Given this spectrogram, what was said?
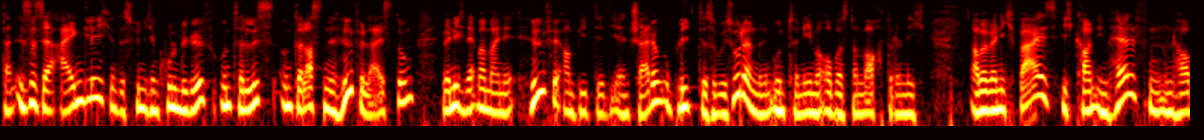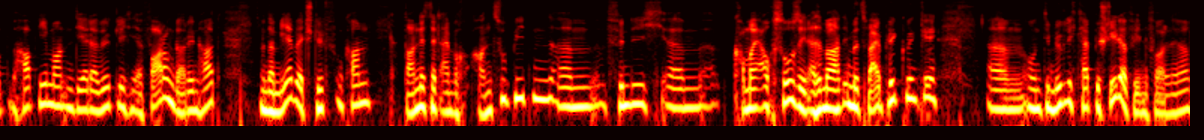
dann ist es ja eigentlich, und das finde ich einen coolen Begriff, unterlassene Hilfeleistung, wenn ich nicht mal meine Hilfe anbiete. Die Entscheidung obliegt ja sowieso dann dem Unternehmer, ob er es dann macht oder nicht. Aber wenn ich weiß, ich kann ihm helfen und habe hab jemanden, der da wirklich eine Erfahrung darin hat und einen Mehrwert stiften kann, dann ist nicht einfach anzubieten, ähm, finde ich, ähm, kann man ja auch so sehen. Also man hat immer zwei Blickwinkel. Ähm, und die Möglichkeit besteht auf jeden Fall, ja.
